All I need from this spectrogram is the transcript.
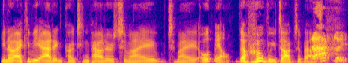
you know I could be adding protein powders to my to my oatmeal that we talked about. Exactly.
